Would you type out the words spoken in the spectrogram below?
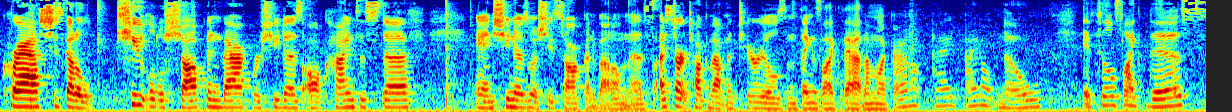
crafts. She's got a cute little shop in back where she does all kinds of stuff and she knows what she's talking about on this. I start talking about materials and things like that, and I'm like, I don't, I, I don't know. It feels like this,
